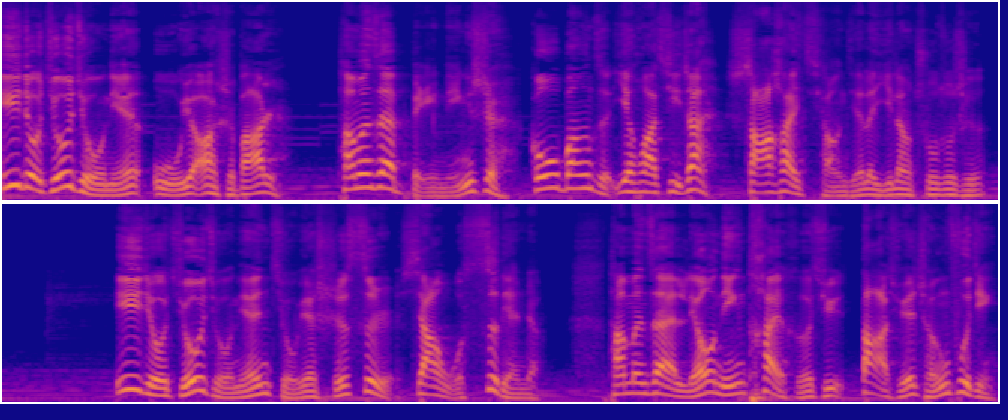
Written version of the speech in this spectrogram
一九九九年五月二十八日，他们在北宁市沟帮子液化气站杀害抢劫了一辆出租车。一九九九年九月十四日下午四点整，他们在辽宁太和区大学城附近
